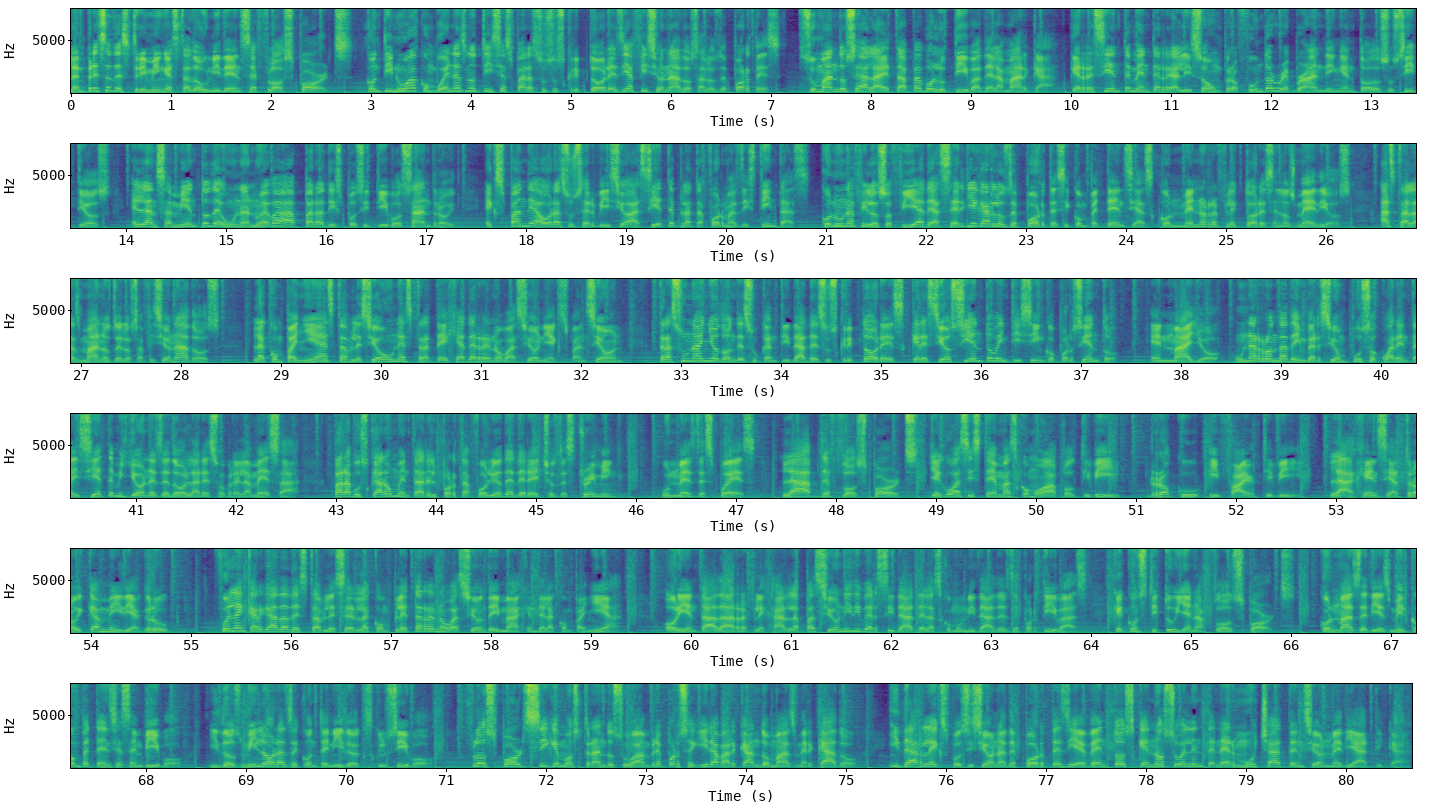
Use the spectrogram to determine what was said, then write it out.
La empresa de streaming estadounidense Flow Sports continúa con buenas noticias para sus suscriptores y aficionados a los deportes, sumándose a la etapa evolutiva de la marca, que recientemente realizó un profundo rebranding en todos sus sitios. El lanzamiento de una nueva app para dispositivos Android expande ahora su servicio a siete plataformas distintas, con una filosofía de hacer llegar los deportes y competencias con menos reflectores en los medios hasta las manos de los aficionados la compañía estableció una estrategia de renovación y expansión tras un año donde su cantidad de suscriptores creció 125%. En mayo, una ronda de inversión puso 47 millones de dólares sobre la mesa para buscar aumentar el portafolio de derechos de streaming. Un mes después, la app de Flow Sports llegó a sistemas como Apple TV, Roku y Fire TV. La agencia Troika Media Group fue la encargada de establecer la completa renovación de imagen de la compañía, orientada a reflejar la pasión y diversidad de las comunidades deportivas que constituyen a Flow Sports. Con más de 10.000 competencias en vivo y 2.000 horas de contenido exclusivo, Flow Sports sigue mostrando su hambre por seguir abarcando más mercado y darle exposición a deportes y eventos que no suelen tener mucha atención mediática.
